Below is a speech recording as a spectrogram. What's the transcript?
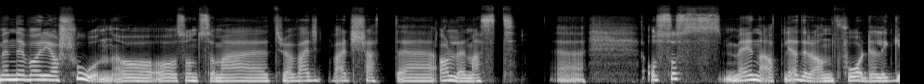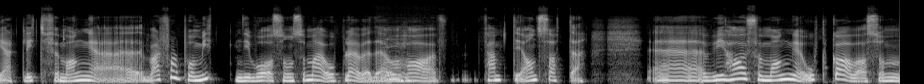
men det er variasjon og, og sånt som jeg tror jeg verdsetter aller mest. Eh, og så mener jeg at lederne får delegert litt for mange, i hvert fall på mitt nivå, sånn som jeg opplever det, å mm. ha 50 ansatte. Eh, vi har for mange oppgaver som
